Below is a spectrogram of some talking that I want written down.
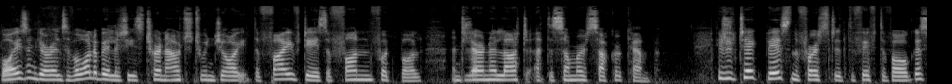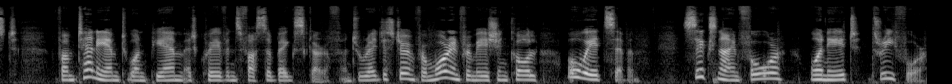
Boys and girls of all abilities turn out to enjoy the five days of fun football and learn a lot at the summer soccer camp. It will take place on the 1st to the 5th of August from 10am to 1pm at Craven's Fosserbeg Scariff. And to register and for more information, call 087 694 1834.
